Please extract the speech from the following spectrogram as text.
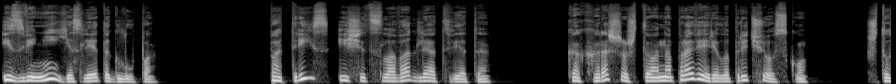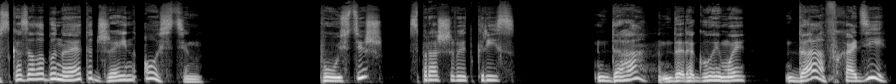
Извини, если это глупо». Патрис ищет слова для ответа. Как хорошо, что она проверила прическу. Что сказала бы на это Джейн Остин? «Пустишь?» — спрашивает Крис. «Да, дорогой мой, да, входи»,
